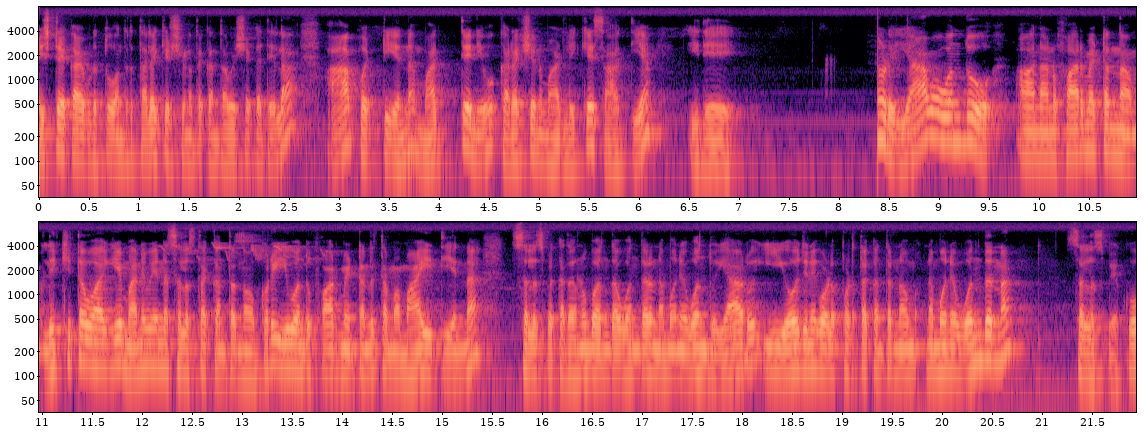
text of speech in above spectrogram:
ಮಿಸ್ಟೇಕ್ ಆಗಿಬಿಡ್ತು ಅಂದರೆ ತಲೆ ಕೆಡಿಸ್ಕೊಳ್ತಕ್ಕಂಥ ಅವಶ್ಯಕತೆ ಇಲ್ಲ. ಆ ಪಟ್ಟಿಯನ್ನು ಮತ್ತೆ ನೀವು ಕರೆಕ್ಷನ್ ಮಾಡಲಿಕ್ಕೆ ಸಾಧ್ಯ ಇದೆ. ನೋಡಿ, ಯಾವ ಒಂದು ನಾನು ಫಾರ್ಮೆಟನ್ನು ಲಿಖಿತವಾಗಿ ಮನವಿಯನ್ನು ಸಲ್ಲಿಸ್ತಕ್ಕಂಥ ನೌಕರು ಈ ಒಂದು ಫಾರ್ಮೆಟಲ್ಲಿ ತಮ್ಮ ಮಾಹಿತಿಯನ್ನು ಸಲ್ಲಿಸಬೇಕಾದ ಅನುಬಂಧ ಒಂದರ ನಮೂನೆ ಒಂದು. ಯಾರು ಈ ಯೋಜನೆಗೆ ಒಳಪಡ್ತಕ್ಕಂಥ ನಮ್, ನಮೂನೆ ಒಂದನ್ನು ಸಲ್ಲಿಸಬೇಕು.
